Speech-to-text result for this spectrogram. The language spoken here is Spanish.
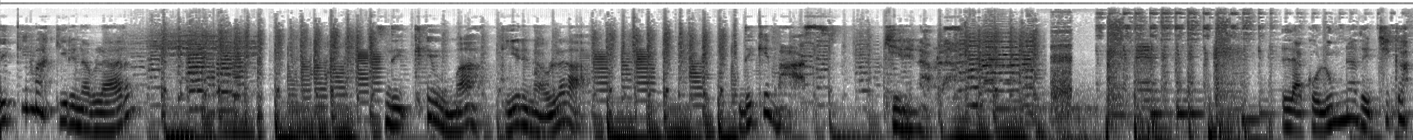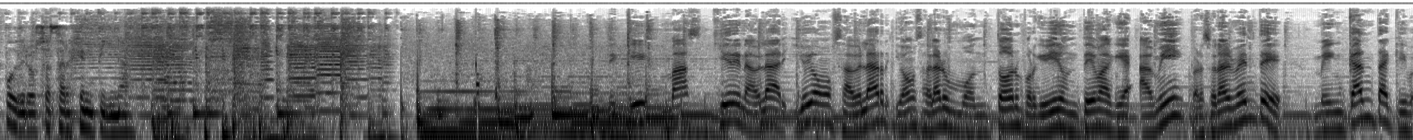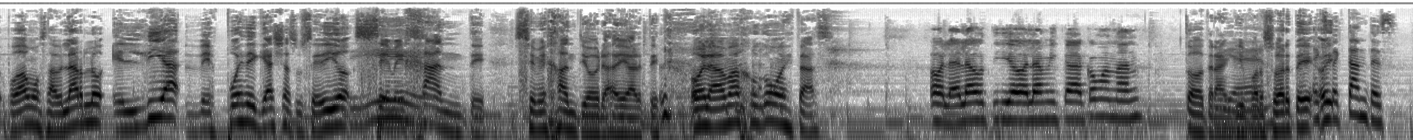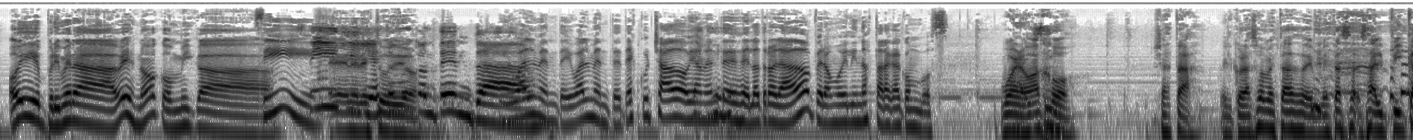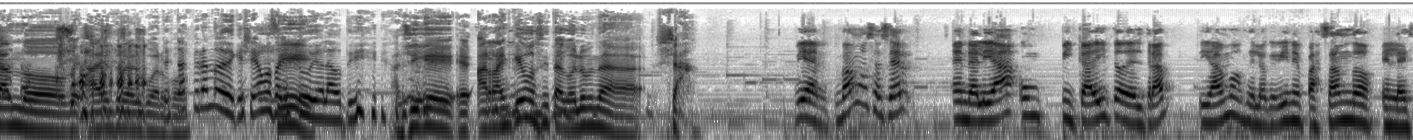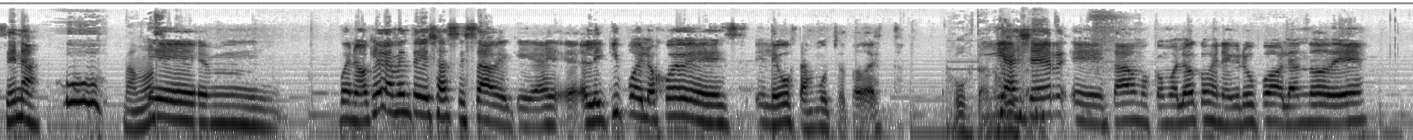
¿De qué más quieren hablar? ¿De qué más quieren hablar? ¿De qué más quieren hablar? La columna de Chicas Poderosas Argentina. ¿De qué más quieren hablar? Y hoy vamos a hablar y vamos a hablar un montón porque viene un tema que a mí personalmente me encanta que podamos hablarlo el día después de que haya sucedido Sí. semejante, semejante obra de arte. Hola Majo, ¿cómo estás? Hola Lauti, hola Mica, ¿cómo andan? Todo tranqui, Bien. por suerte. Expectantes. hoy primera vez, ¿no? Con Mica Sí. Sí, en el sí, estoy estudio. muy contenta. Igualmente, igualmente. Te he escuchado, obviamente, desde el otro lado, pero muy lindo estar acá con vos. Bueno, Majo, ya está. El corazón me está, me está salpicando adentro del Te cuerpo. está esperando desde que llegamos al estudio, Lauti. Así que eh, arranquemos esta columna ya. Bien, vamos a hacer en realidad un picadito del trap, digamos, de lo que viene pasando en la escena. Vamos. Eh, mm, bueno, claramente ya se sabe que al equipo de los jueves eh, le gusta mucho todo esto. Y ayer eh, estábamos como locos en el grupo hablando de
